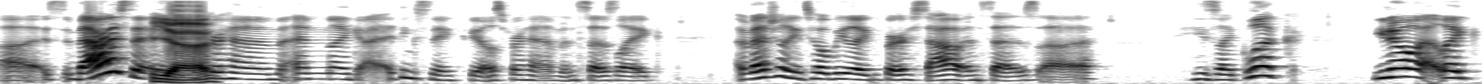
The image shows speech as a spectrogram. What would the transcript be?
uh it's embarrassing Yeah. for him and like I think Snake feels for him and says like eventually Toby like bursts out and says uh he's like look you know like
